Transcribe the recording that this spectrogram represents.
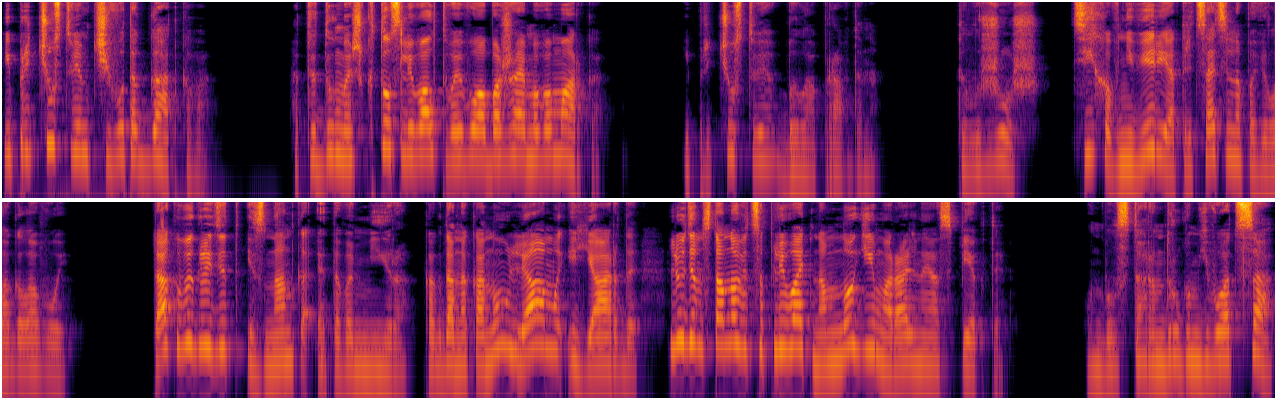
и предчувствием чего-то гадкого. «А ты думаешь, кто сливал твоего обожаемого Марка?» И предчувствие было оправдано. «Ты лжешь!» Тихо, в неверии, отрицательно повела головой. Так выглядит изнанка этого мира, когда на кону лямы и ярды, людям становится плевать на многие моральные аспекты. Он был старым другом его отца.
